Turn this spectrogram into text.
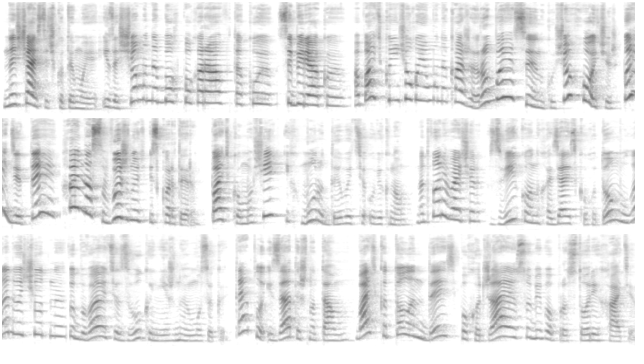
Нещастячко ти моє, і за що мене Бог покарав такою сибірякою? А батько нічого йому не каже. Роби, синку, що хочеш. Бий дітей, хай нас виженуть із квартири. Батько мовчить і хмуро дивиться у вікно. На дворі вечір з вікон хазяйського дому ледве чутно вибиваються звуки ніжної музики. Тепло і затишно там. Батько Толен десь походжає собі по просторій хаті,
